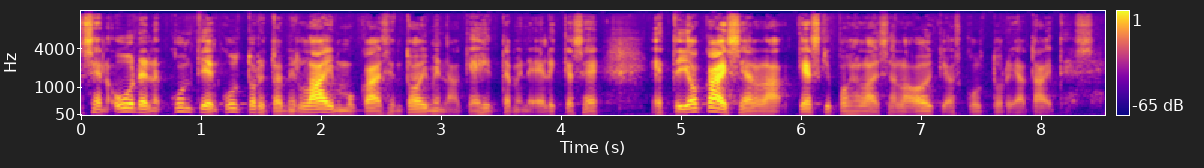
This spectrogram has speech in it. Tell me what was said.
sen uuden kuntien kulttuuritoimin lain mukaisen toiminnan kehittäminen, eli se, että jokaisella keskipohjalaisella on oikeus kulttuuria ja taiteeseen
